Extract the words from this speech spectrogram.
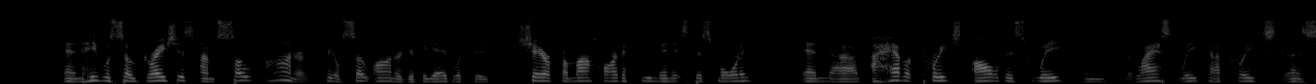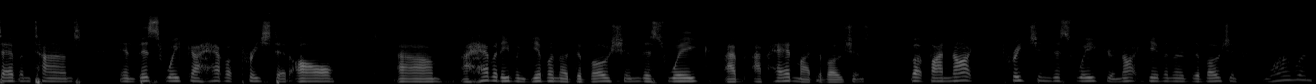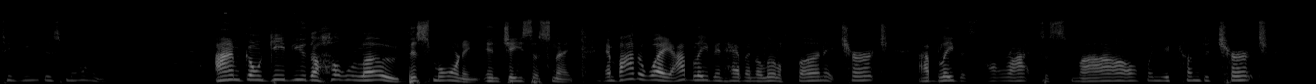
And he was so gracious. I'm so honored, feel so honored to be able to share from my heart a few minutes this morning. And uh, I haven't preached all this week. And last week I preached uh, seven times. And this week I haven't preached at all. Um, I haven't even given a devotion this week. I've, I've had my devotions. But by not preaching this week or not giving a devotion, woe unto you this morning. I'm going to give you the whole load this morning in Jesus' name. And by the way, I believe in having a little fun at church. I believe it's all right to smile when you come to church.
